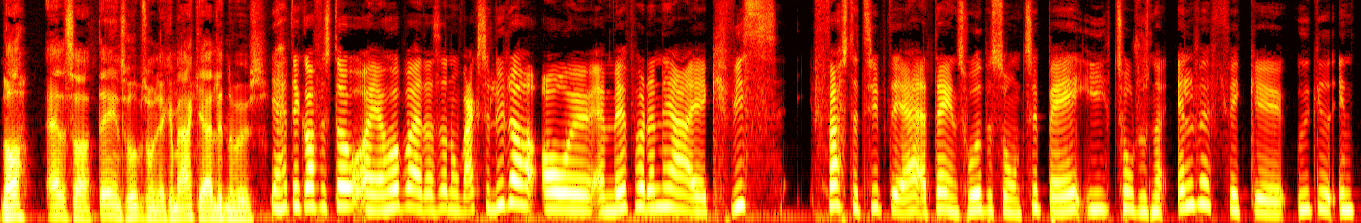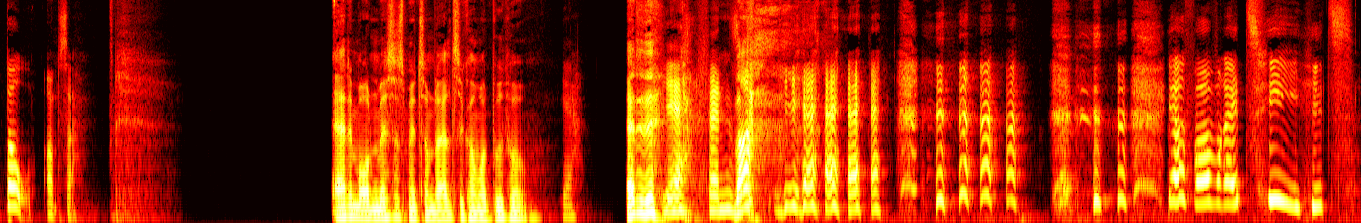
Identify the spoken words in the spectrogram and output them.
Nå, altså, dagens hovedperson. Jeg kan mærke, at jeg er lidt nervøs. Ja, det kan godt forstå, og jeg håber, at der sidder nogle vakse lytter og øh, er med på den her øh, quiz. Første tip, det er, at dagens hovedperson tilbage i 2011 fik øh, udgivet en bog om sig. Er det Morten Messersmith, som der altid kommer et bud på? Ja. Er det det? Ja, fanden. Hvad? Ja. jeg havde forberedt 10 hits.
